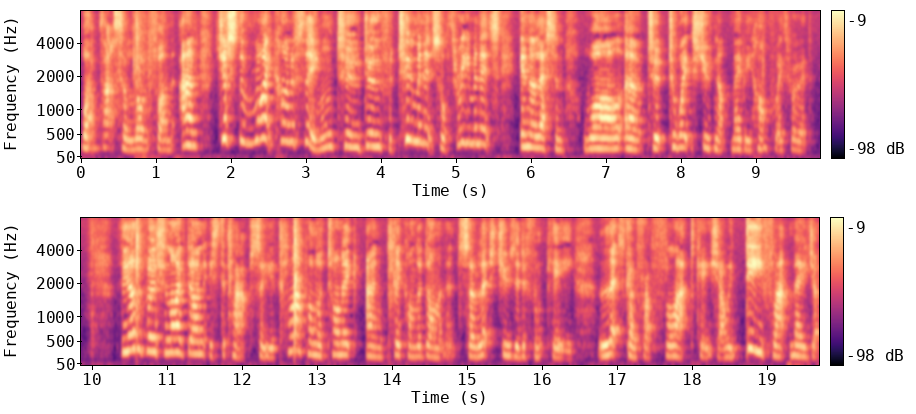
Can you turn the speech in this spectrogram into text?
Well, that's a lot of fun and just the right kind of thing to do for two minutes or three minutes in a lesson while uh, to, to wake the student up, maybe halfway through it. The other version I've done is to clap. So you clap on a tonic and click on the dominant. So let's choose a different key. Let's go for a flat key, shall we? D flat major.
